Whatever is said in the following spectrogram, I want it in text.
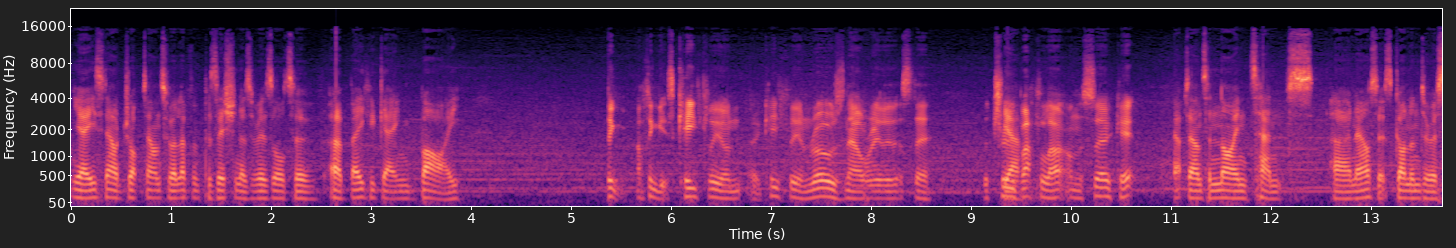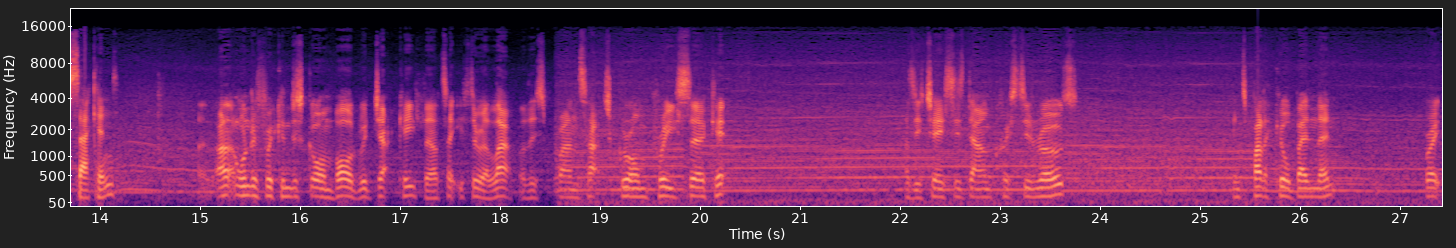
yeah, he's now dropped down to 11th position as a result of uh, Baker getting by. I think I think it's Keithley and uh, Keithley and Rose now. Really, that's the the true Yeah. battle out on the circuit. Down to nine tenths uh, now, so it's gone under a second. I I wonder if we can just go on board with Jack Keithley. I'll take you through a lap of this Brands Hatch Grand Prix circuit as he chases down Christian Rose into Paddock Hill Bend. Then break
